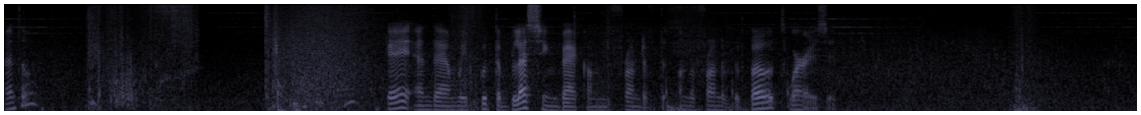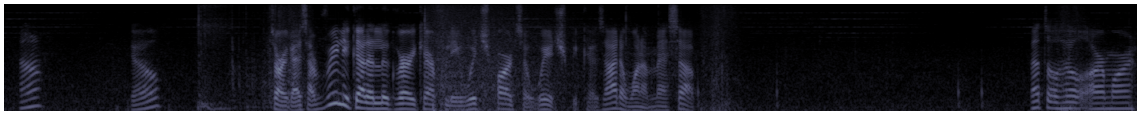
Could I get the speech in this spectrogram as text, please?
Mantle. Okay, and then we put the blessing back on the front of the on the front of the boat. Where is it? Huh? Go. Sorry guys, I really gotta look very carefully which parts are which because I don't want to mess up. Metal hull armor.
